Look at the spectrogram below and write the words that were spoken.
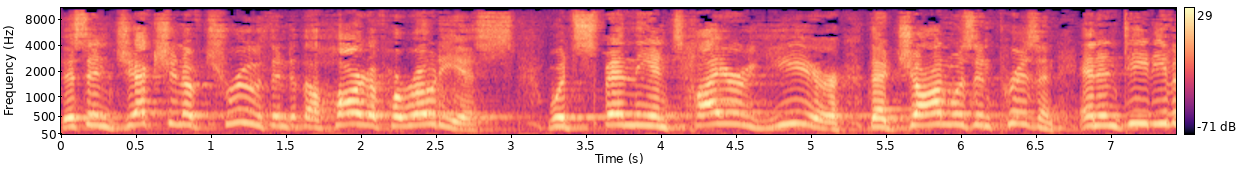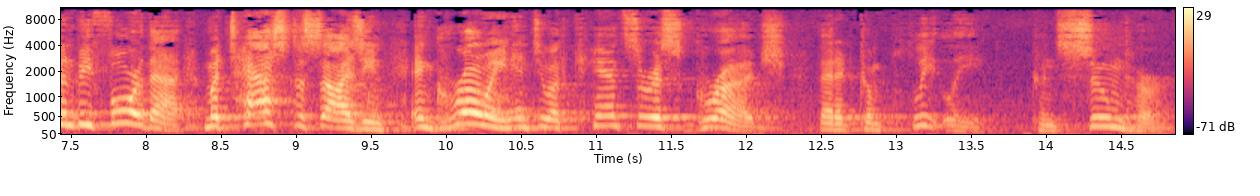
This injection of truth into the heart of Herodias would spend the entire year that John was in prison, and indeed even before that, metastasizing and growing into a cancerous grudge that had completely consumed her.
